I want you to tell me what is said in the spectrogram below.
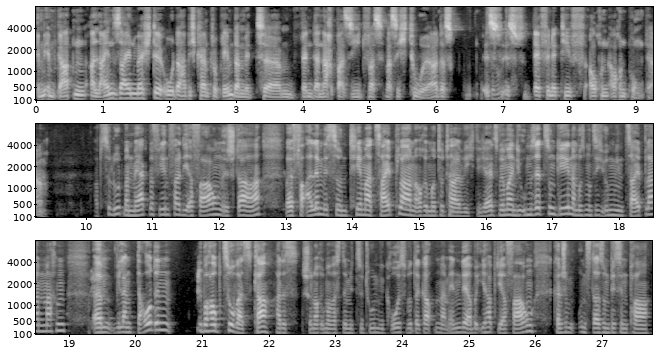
im, im Garten allein sein möchte oder habe ich kein Problem damit, ähm, wenn der Nachbar sieht, was, was ich tue. Ja, das ist, ist definitiv auch ein, auch ein Punkt, ja. Absolut, man merkt auf jeden Fall, die Erfahrung ist da, weil vor allem ist so ein Thema Zeitplan auch immer total wichtig. Ja, jetzt will man in die Umsetzung gehen, da muss man sich irgendwie einen Zeitplan machen. Ähm, wie lange dauert denn überhaupt sowas? Klar, hat es schon auch immer was damit zu tun, wie groß wird der Garten am Ende, aber ihr habt die Erfahrung. Kannst du uns da so ein bisschen ein paar,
